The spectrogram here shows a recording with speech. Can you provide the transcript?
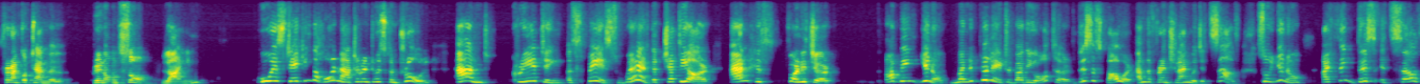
Franco-Tamil Renaissance line, who is taking the whole matter into his control and creating a space where the Chettiar and his furniture are being, you know, manipulated by the author. This is power and the French language itself. So, you know, I think this itself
